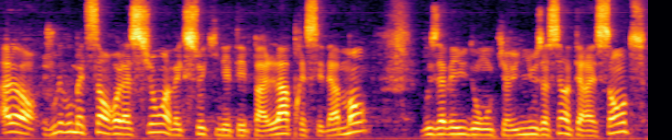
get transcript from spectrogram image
Alors, je voulais vous mettre ça en relation avec ceux qui n'étaient pas là précédemment. Vous avez eu donc une news assez intéressante.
